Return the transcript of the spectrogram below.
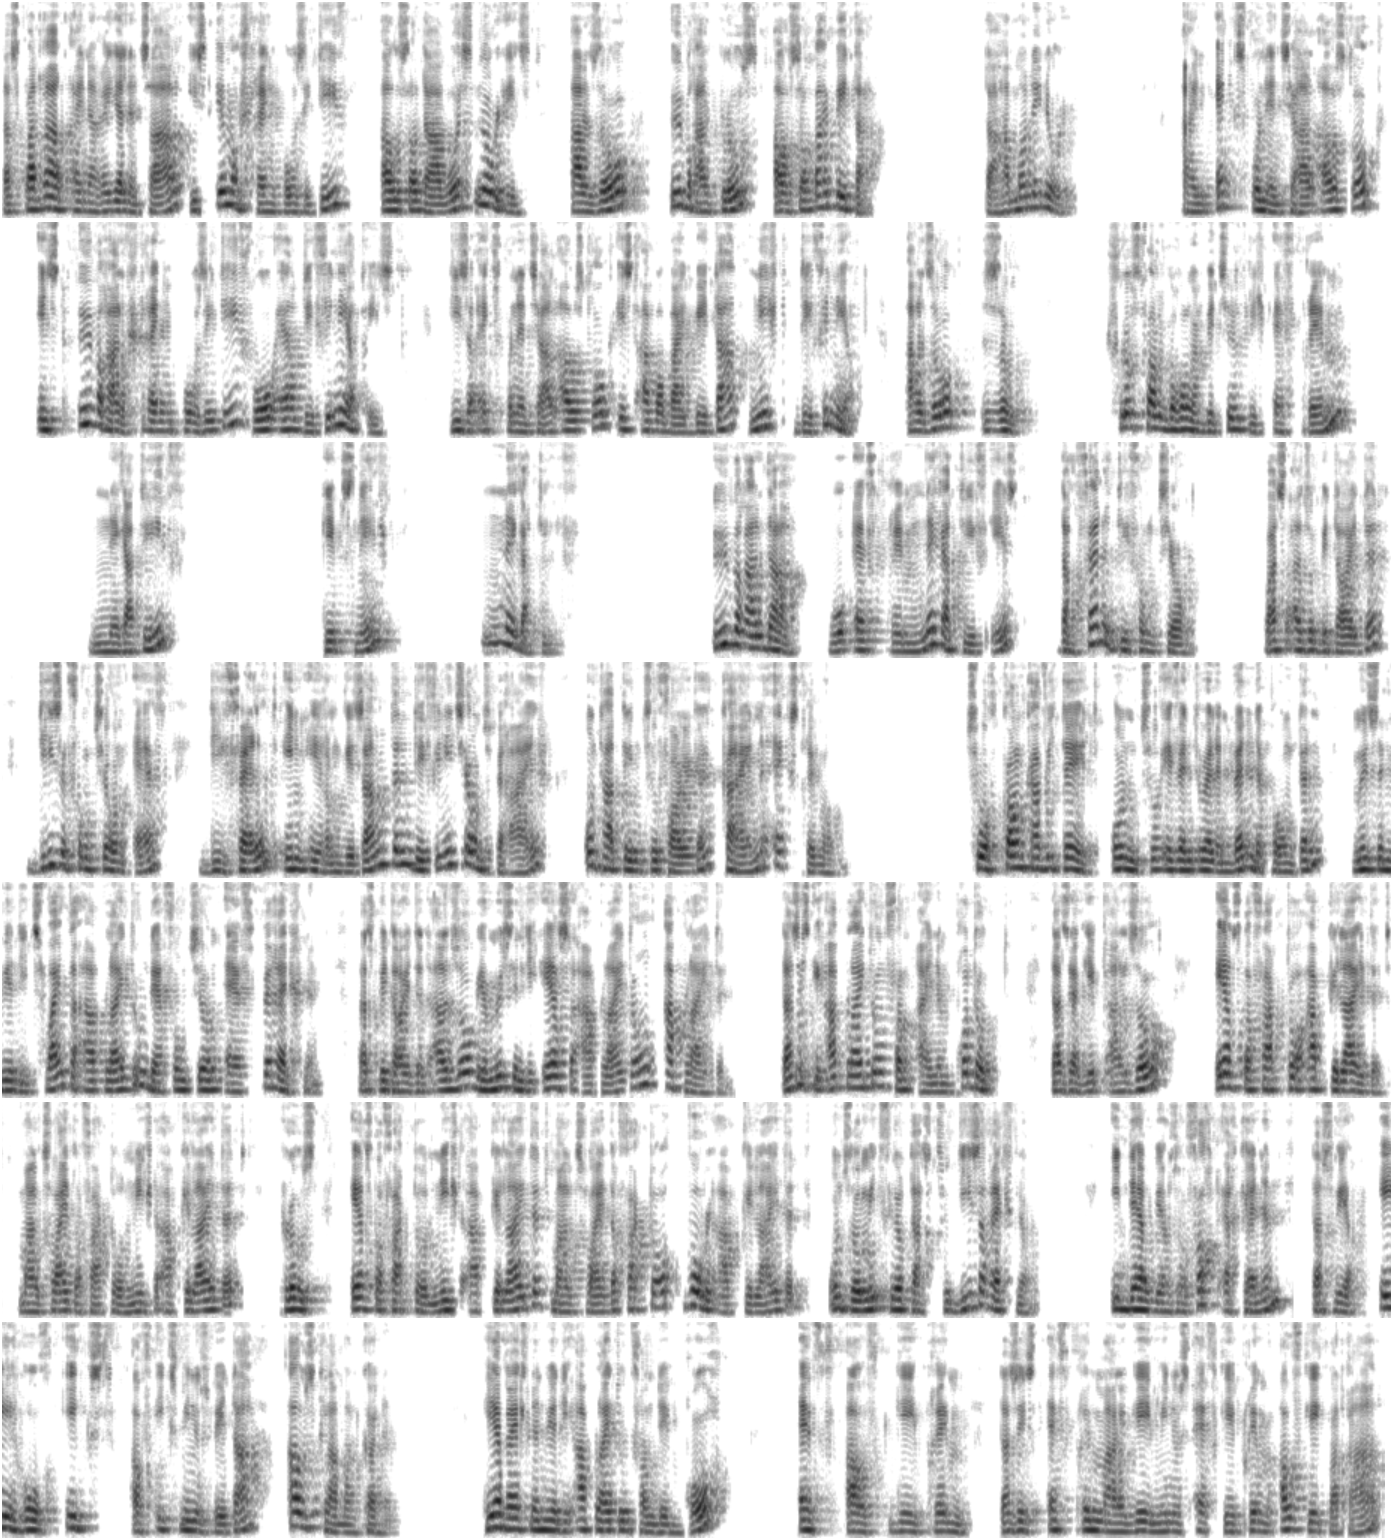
Das Quadrat einer reellen Zahl ist immer streng positiv, außer da, wo es Null ist. Also Überall Plus, außer bei Beta. Da haben wir die Null. Ein Exponentialausdruck ist überall streng positiv, wo er definiert ist. Dieser Exponentialausdruck ist aber bei Beta nicht definiert. Also so. Schlussfolgerungen bezüglich f' negativ gibt's nicht. Negativ. Überall da, wo f' negativ ist, da fällt die Funktion. Was also bedeutet, diese Funktion f, die fällt in ihrem gesamten Definitionsbereich und hat demzufolge kein Extremum. Zur Konkavität und zu eventuellen Wendepunkten müssen wir die zweite Ableitung der Funktion f berechnen. Das bedeutet also, wir müssen die erste Ableitung ableiten. Das ist die Ableitung von einem Produkt. Das ergibt also erster Faktor abgeleitet mal zweiter Faktor nicht abgeleitet plus erster Faktor nicht abgeleitet mal zweiter Faktor wohl abgeleitet und somit führt das zu dieser Rechnung, in der wir sofort erkennen, dass wir e hoch x auf x minus beta ausklammern können. Hier rechnen wir die Ableitung von dem Bruch f auf g' das ist f' mal g minus fg' auf g Quadrat.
